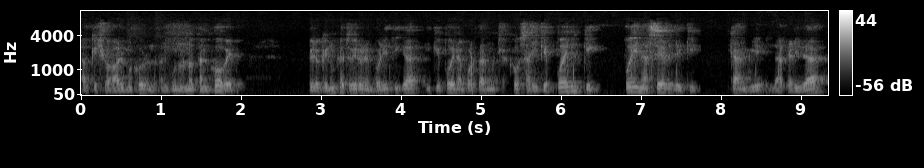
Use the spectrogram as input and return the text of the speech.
aquellos a lo mejor algunos no tan jóvenes, pero que nunca estuvieron en política y que pueden aportar muchas cosas y que pueden que pueden hacer de que cambie la realidad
